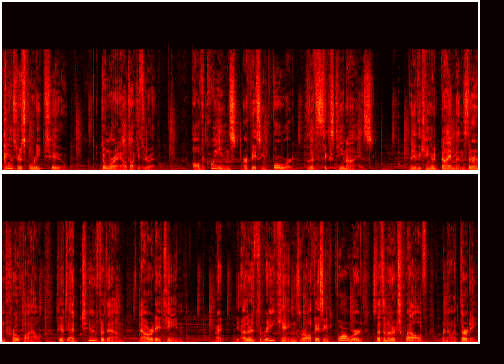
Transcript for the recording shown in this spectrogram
The answer is 42. Don't worry, I'll talk you through it. All the queens are facing forward, so that's 16 eyes. Now you have the king of diamonds, they're in profile, so you have to add 2 for them, now we're at 18. Alright, the other three kings are all facing forward, so that's another 12, We're now at 30.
